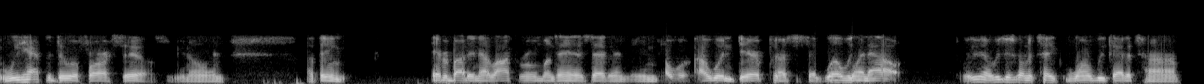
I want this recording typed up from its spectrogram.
we have to do it for ourselves, you know. And I think everybody in that locker room understands that, and, and I w- I wouldn't dare put us to say, well, we went out. You know, we're just going to take one week at a time,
